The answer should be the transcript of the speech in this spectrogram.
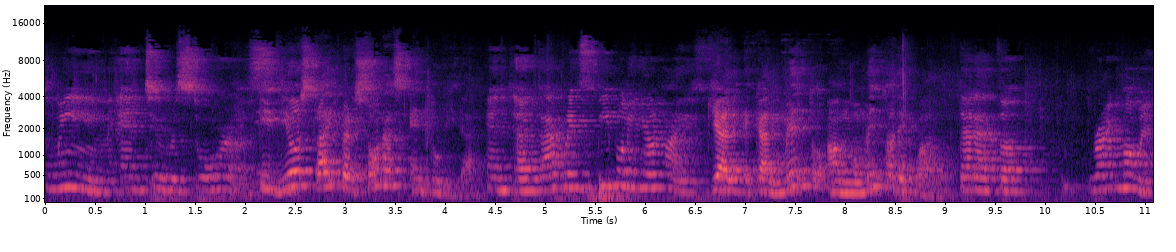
clean and to restore us. Y Dios trae personas en tu vida And, and God brings people in your life que al, que al momento, al momento adecuado that at the right moment,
